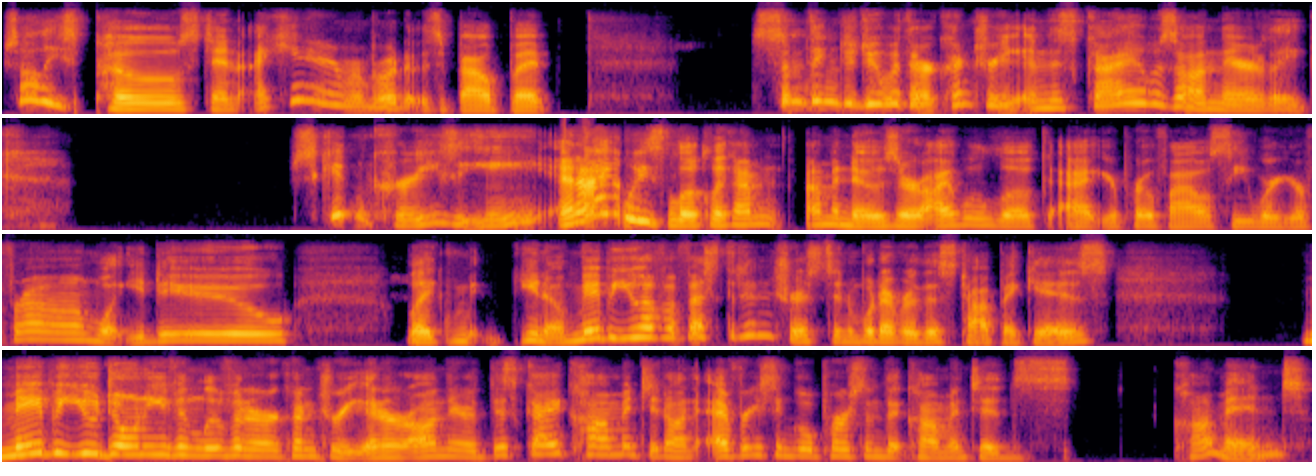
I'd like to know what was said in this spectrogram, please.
there's all these posts and i can't even remember what it was about but something to do with our country. And this guy was on there like just getting crazy. And I always look like I'm I'm a noser. I will look at your profile, see where you're from, what you do. Like you know, maybe you have a vested interest in whatever this topic is. Maybe you don't even live in our country and are on there. This guy commented on every single person that commented's comment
